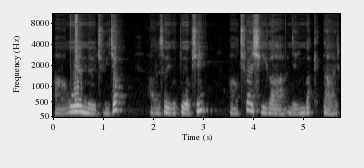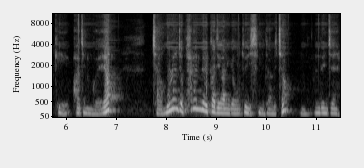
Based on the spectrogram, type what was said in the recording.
아, 오연멸 중이죠. 아, 그래서 이것도 역시 어, 출할 시기가 이제 임박했다 이렇게 봐지는 거예요. 자, 물론 이제 8연멸까지 가는 경우도 있습니다. 그렇죠? 음, 그런데 이제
